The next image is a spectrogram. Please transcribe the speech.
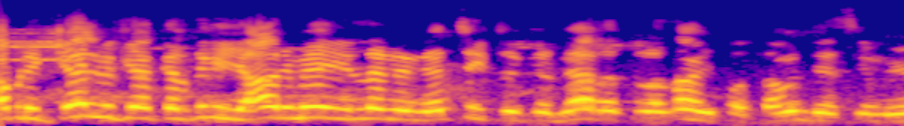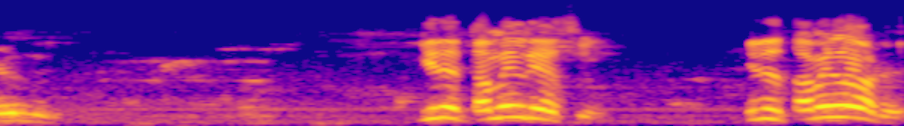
அப்படி கேள்வி கேட்கறதுக்கு யாருமே இல்லைன்னு நினைச்சிட்டு இருக்கிற நேரத்துல தான் இப்போ தமிழ் தேசியம் எழுந்தது. இது தமிழ் தேசியம். இது தமிழ்நாடு.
